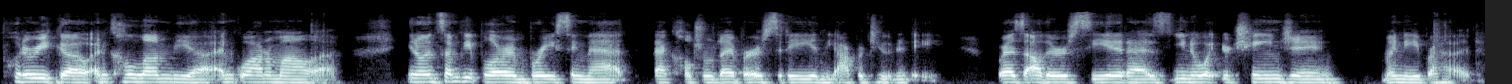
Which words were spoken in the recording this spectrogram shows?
Puerto Rico and Colombia and Guatemala. You know, and some people are embracing that that cultural diversity and the opportunity, whereas others see it as, you know what, you're changing my neighborhood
